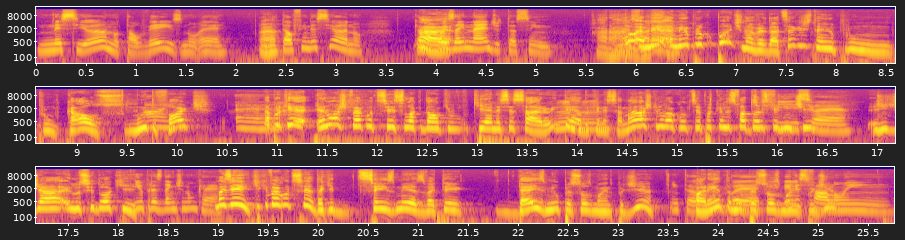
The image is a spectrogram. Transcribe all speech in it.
nesse ano, talvez, no, é, É. até o fim desse ano. Que é Ah, uma é. coisa inédita, assim. Caralho. Então, é, meio, é. meio preocupante, na verdade. Será que a gente tá indo pra um, pra um caos muito Ai, forte? É. É porque eu não acho que vai acontecer esse lockdown que, que é necessário. Eu entendo que é necessário, mas eu acho que não vai acontecer por aqueles fatores que a gente, Difícil, é. a gente já elucidou aqui. E o presidente não quer. Mas e aí, o que, que vai acontecer? Daqui seis meses vai ter 10 mil pessoas morrendo por dia? Então, 40 mil é, pessoas morrendo Eles por falam dia? em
